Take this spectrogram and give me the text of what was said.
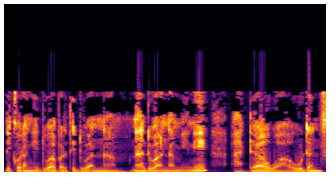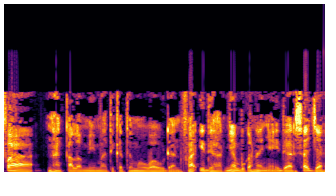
dikurangi 2 berarti 26. Nah 26 ini ada waw dan fa. Nah kalau mim mati ketemu waw dan fa idharnya bukan hanya idhar saja.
